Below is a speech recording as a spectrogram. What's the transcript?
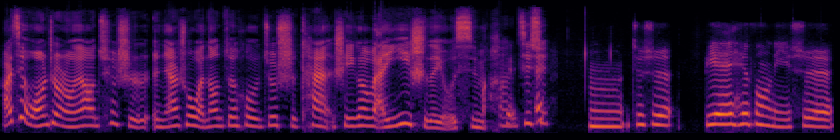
而且王者荣耀确实，人家说玩到最后就是看是一个玩意识的游戏嘛。嗯，继续，嗯，就是 B A 黑凤梨是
